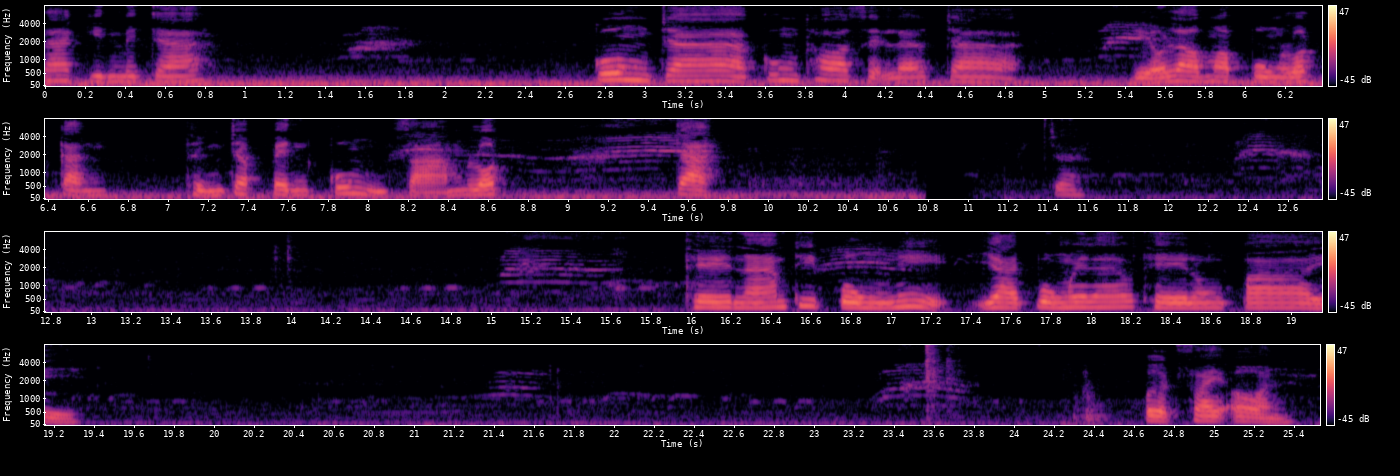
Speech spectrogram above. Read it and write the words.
น่ากินไหมจ้ากุ้งจ้า กุ้งทอดเสร็จแล้วจ้า เดี๋ยวเรามาปรุงรสกัน ถึงจะเป็นกุ้งสามรสจ้าจ้าเทน้ำที่ปรุงนี่ ยายปรุงไว้แล้วเทลงไป เปิดไฟอ่อนเปิด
